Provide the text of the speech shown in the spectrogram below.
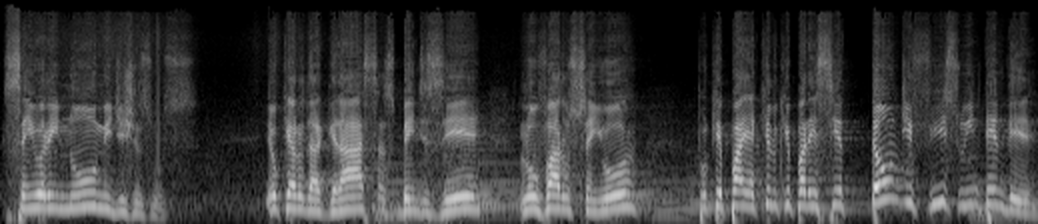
Senhor, em nome de Jesus, eu quero dar graças, bendizer, louvar o Senhor, porque, Pai, aquilo que parecia tão difícil entender,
